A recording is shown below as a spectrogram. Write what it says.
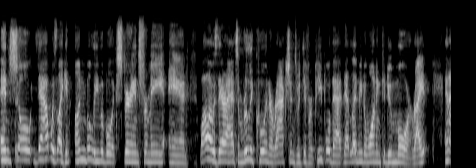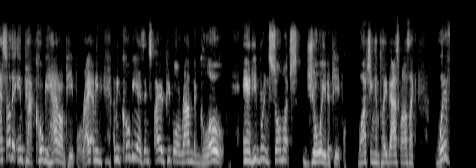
And so that was like an unbelievable experience for me. And while I was there, I had some really cool interactions with different people that that led me to wanting to do more, right? And I saw the impact Kobe had on people, right? I mean, I mean, Kobe has inspired people around the globe, and he brings so much joy to people. Watching him play basketball, I was like, what if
